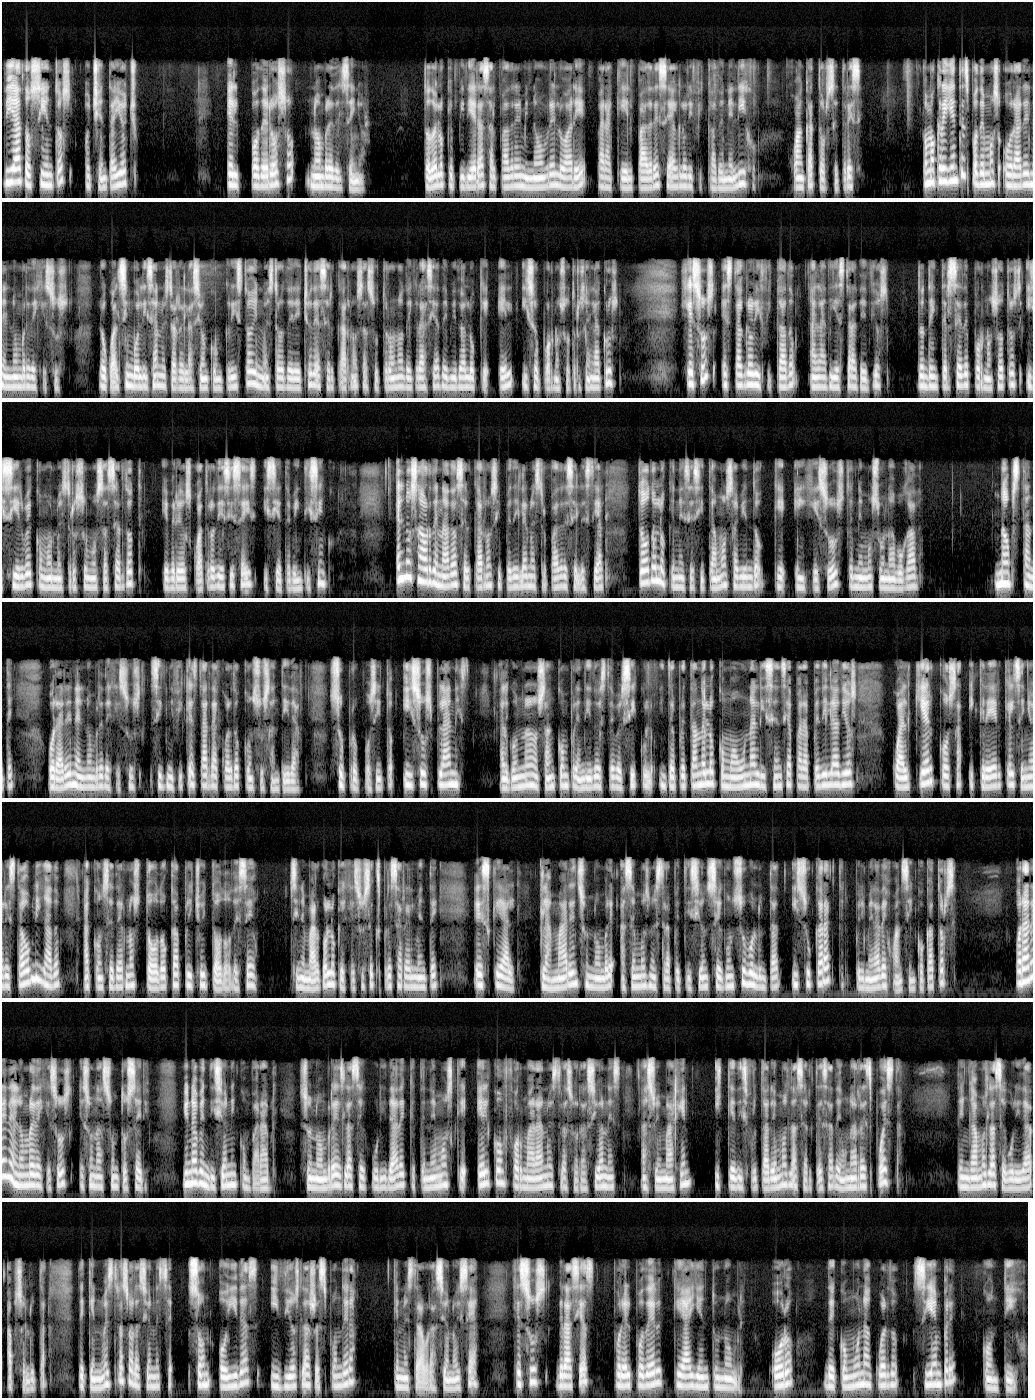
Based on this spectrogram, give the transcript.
Día 288. El poderoso nombre del Señor. Todo lo que pidieras al Padre en mi nombre lo haré para que el Padre sea glorificado en el Hijo. Juan 14, 13. Como creyentes podemos orar en el nombre de Jesús, lo cual simboliza nuestra relación con Cristo y nuestro derecho de acercarnos a su trono de gracia debido a lo que Él hizo por nosotros en la cruz. Jesús está glorificado a la diestra de Dios donde intercede por nosotros y sirve como nuestro sumo sacerdote. Hebreos 4:16 y 7:25. Él nos ha ordenado acercarnos y pedirle a nuestro Padre Celestial todo lo que necesitamos sabiendo que en Jesús tenemos un abogado. No obstante, orar en el nombre de Jesús significa estar de acuerdo con su santidad, su propósito y sus planes. Algunos han comprendido este versículo, interpretándolo como una licencia para pedirle a Dios cualquier cosa y creer que el Señor está obligado a concedernos todo capricho y todo deseo. Sin embargo, lo que Jesús expresa realmente es que al clamar en su nombre hacemos nuestra petición según su voluntad y su carácter. Primera de Juan 5:14. Orar en el nombre de Jesús es un asunto serio y una bendición incomparable. Su nombre es la seguridad de que tenemos que Él conformará nuestras oraciones a su imagen y que disfrutaremos la certeza de una respuesta. Tengamos la seguridad absoluta de que nuestras oraciones son oídas y Dios las responderá. Que nuestra oración hoy sea. Jesús, gracias por el poder que hay en tu nombre. Oro de común acuerdo siempre contigo.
